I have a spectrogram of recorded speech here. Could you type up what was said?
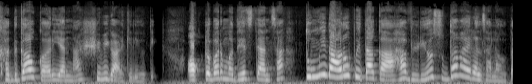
खदगावकर यांना शिवीगाळ केली होती. ऑक्टोबरमध्येच त्यांचा तुम्ही दारू पिता का हा व्हिडिओ सुद्धा व्हायरल झाला होता.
